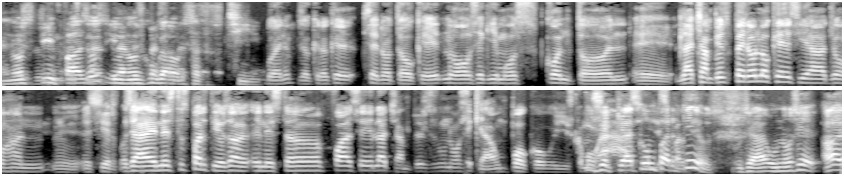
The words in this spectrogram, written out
Unos es tipazos y unos jugadores. Sí. Bueno, yo creo que se notó que no seguimos con todo el eh, la Champions, pero lo que decía Johan eh, es cierto. O sea, en estos partidos, en esta fase de la Champions, uno se queda un poco y es como. y se ah, queda sí, con partidos. O sea, uno se. Ah,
